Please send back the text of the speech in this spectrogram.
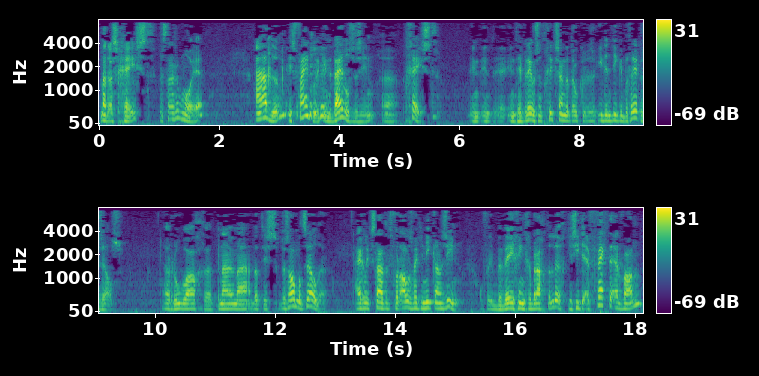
Maar dat is geest. Dat is trouwens ook mooi, hè? Adem is feitelijk in de Bijbelse zin uh, geest. In, in, in het Hebreeuws en het Grieks zijn dat ook identieke begrippen zelfs. Ruach, uh, pneuma, dat is, dat allemaal hetzelfde. Eigenlijk staat het voor alles wat je niet kan zien. Of in beweging gebrachte lucht. Je ziet de effecten ervan.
